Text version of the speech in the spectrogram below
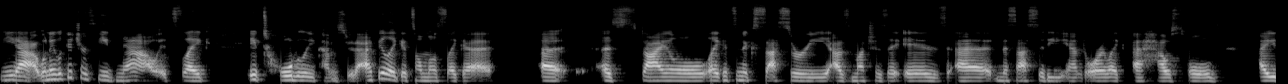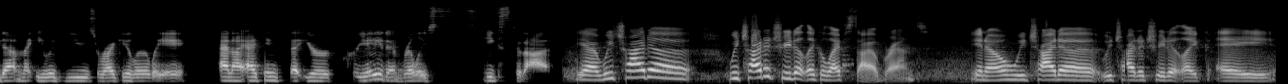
yeah when i look at your feed now it's like it totally comes through that. I feel like it's almost like a a, a style like it's an accessory as much as it is a necessity and or like a household item that you would use regularly. And I, I think that your creative really speaks to that. Yeah we try to we try to treat it like a lifestyle brand you know we try to we try to treat it like a,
